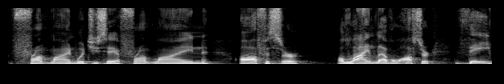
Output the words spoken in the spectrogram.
frontline, what'd you say, a frontline officer, a line level officer. They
